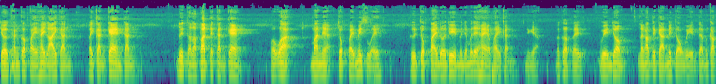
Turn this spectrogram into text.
เจอกันก็ไปให้ร้ายกัน ไปกันแกล้งกันด้วยสารพัดจะกันแกล้ง เพราะว่ามันเนี่ยจบไปไม่สวย คือจบไปโดยที่มันยังไม่ได้ให้อภัยกันอย่างเงี้ยมันก็ไปเวรย่อมนะครับในการไม่จองเวรแต่มันกลับ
